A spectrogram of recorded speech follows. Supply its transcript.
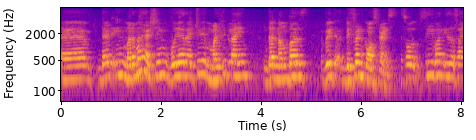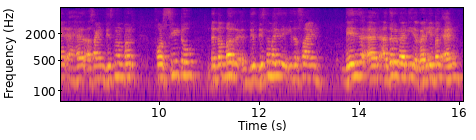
uh, that in murmur hashing we are actually multiplying the numbers with different constants. So c1 is assigned has assigned this number. For c2 the number this, number is, is assigned. There is another value variable n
